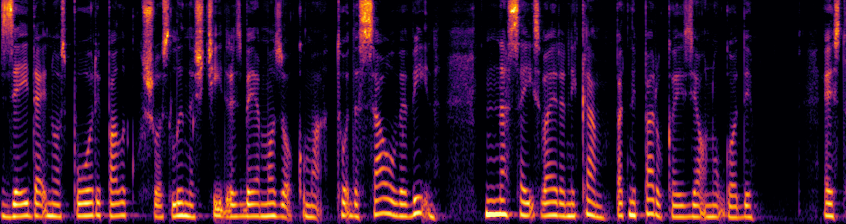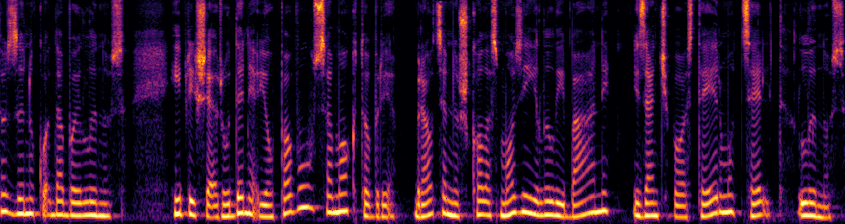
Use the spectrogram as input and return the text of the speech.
Zeidainos pori palikušos linas šķīdres bija mozokumā, toda sauve vīna, nesais vaira nikam, pat ni paruka iz jaunu godi. Es to zinu, ko dabūju linus. Iepriekšējā rudenī jau pavūsam oktobrī. Braucam no skolas mozīja lilī bāni, izančipos tērmu celt linus.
